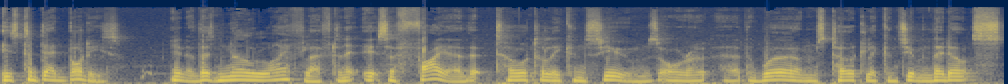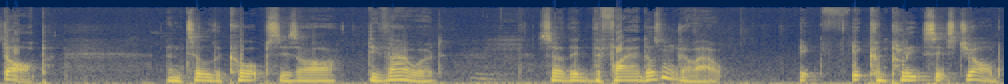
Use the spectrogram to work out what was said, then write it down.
is to dead bodies. You know, there's no life left, and it, it's a fire that totally consumes, or uh, the worms totally consume, and they don't stop until the corpses are devoured. So the, the fire doesn't go out, it, it completes its job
